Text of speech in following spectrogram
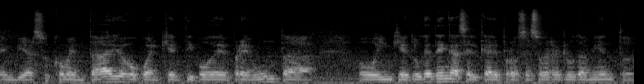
enviar sus comentarios o cualquier tipo de pregunta o inquietud que tenga acerca del proceso de reclutamiento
